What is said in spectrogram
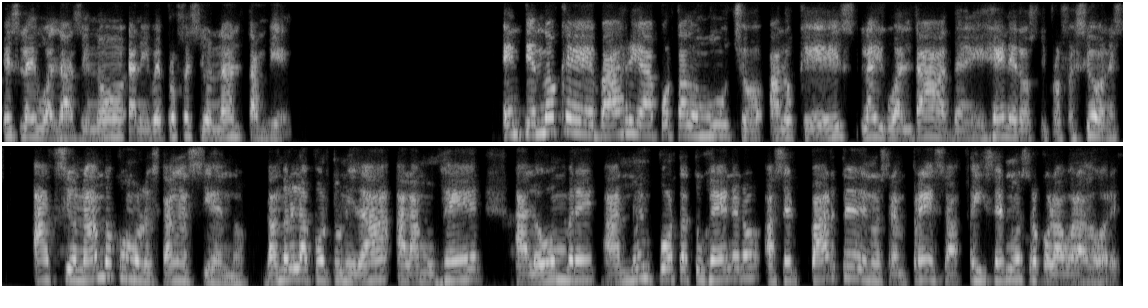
es la igualdad, sino a nivel profesional también. Entiendo que Barry ha aportado mucho a lo que es la igualdad de géneros y profesiones, accionando como lo están haciendo, dándole la oportunidad a la mujer, al hombre, a no importa tu género, a ser parte de nuestra empresa y ser nuestros colaboradores.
